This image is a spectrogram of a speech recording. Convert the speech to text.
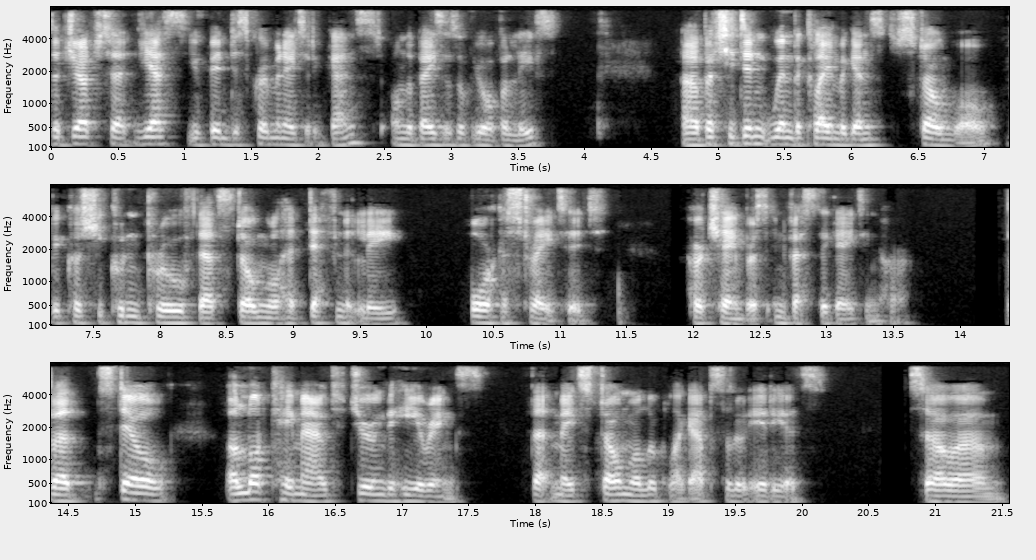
the judge said, yes, you've been discriminated against on the basis of your beliefs. Uh, but she didn't win the claim against Stonewall because she couldn't prove that Stonewall had definitely orchestrated her chambers investigating her. But still, a lot came out during the hearings that made Stonewall look like absolute idiots. So um,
